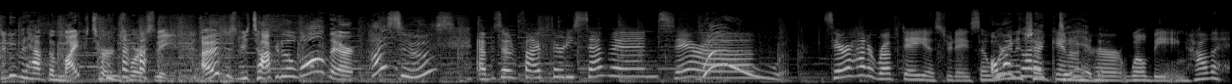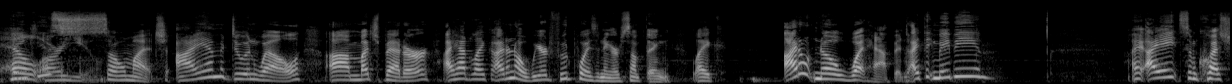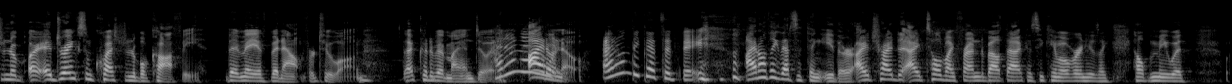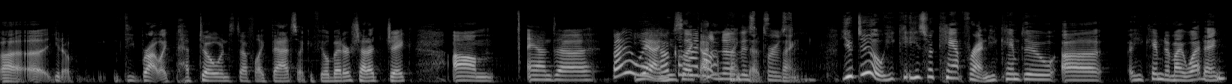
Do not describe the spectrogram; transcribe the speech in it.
didn't even have the mic turned towards me. I would just be talking to the wall there. Hi, Suze. Episode 537, Sarah. Woo! Sarah had a rough day yesterday, so Oh we're going to God, I check in on her well being. How the hell Thank you are you? so much. I am doing well, um, much better. I had like I don't know weird food poisoning or something. Like I don't know what happened. I think maybe I, I ate some questionable. or I drank some questionable coffee that may have been out for too long. That could have been my undoing. I don't know. I don't know. I don't think that's a thing. I don't think that's a thing either. I tried to. I told my friend about that because he came over and he was like helping me with, uh, uh, you know, he brought like Pepto and stuff like that so I could feel better. Shout out to Jake. Um, and uh, By the way, yeah, how he's come like, I don't know think this that's a thing." person? You do. He, he's a camp friend. He came to. Uh, he came to my wedding.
